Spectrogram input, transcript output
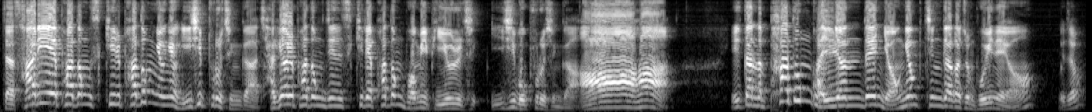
자, 사리의 파동 스킬 파동 영역 20% 증가, 자결 파동진 스킬의 파동 범위 비율 25% 증가. 아하. 일단은 파동 관련된 영역 증가가 좀 보이네요. 그죠?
